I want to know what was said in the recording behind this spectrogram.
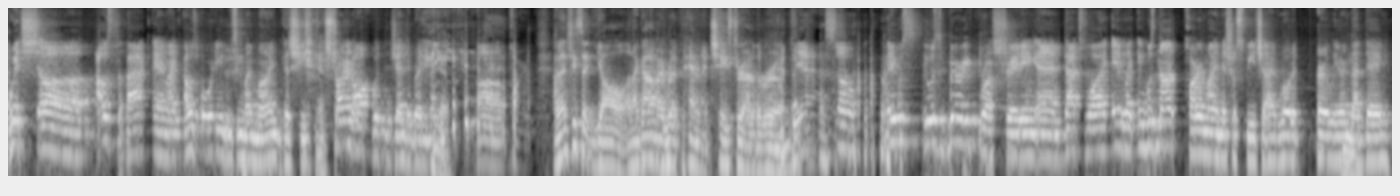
which uh, I was in the back and I, I was already losing my mind because she started off with the genderbread man uh, part. And then she said y'all, and I got out my red pen and I chased her out of the room. Yeah, so it was it was very frustrating, and that's why it like it was not part of my initial speech. I had wrote it earlier in that day.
